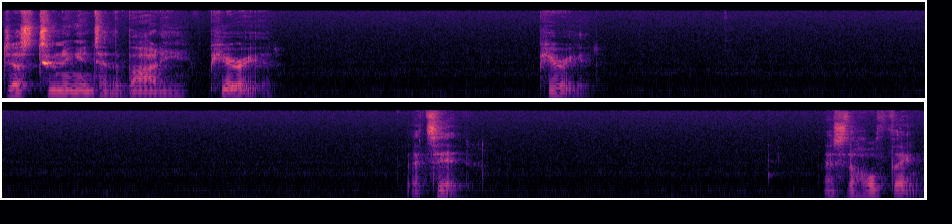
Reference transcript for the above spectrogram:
Just tuning into the body, period. Period. That's it. That's the whole thing.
